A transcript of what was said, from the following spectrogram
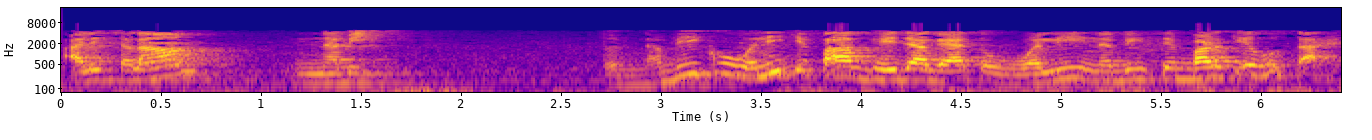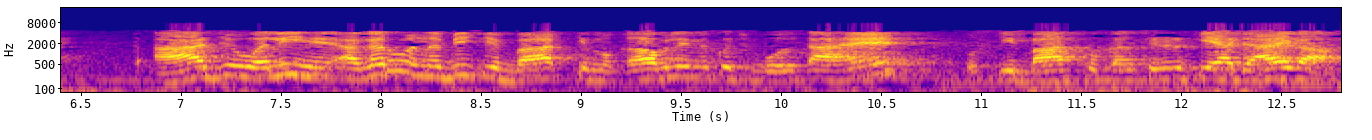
علیہ السلام نبی۔ تو نبی کو ولی کے پاس بھیجا گیا تو ولی نبی سے بڑھ کے ہوتا ہے۔ تو آج جو ولی ہے، اگر وہ نبی کے بات کے مقابلے میں کچھ بولتا ہے اس کی بات کو کنسیڈر کیا جائے گا۔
